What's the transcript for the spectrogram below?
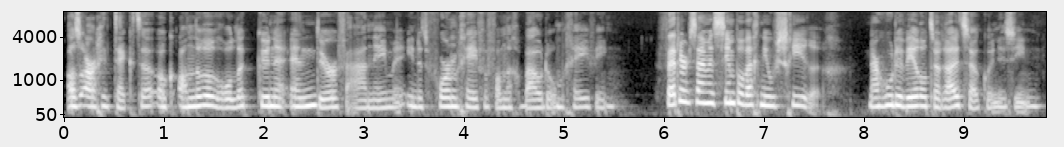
Als architecten ook andere rollen kunnen en durven aannemen in het vormgeven van de gebouwde omgeving. Verder zijn we simpelweg nieuwsgierig naar hoe de wereld eruit zou kunnen zien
